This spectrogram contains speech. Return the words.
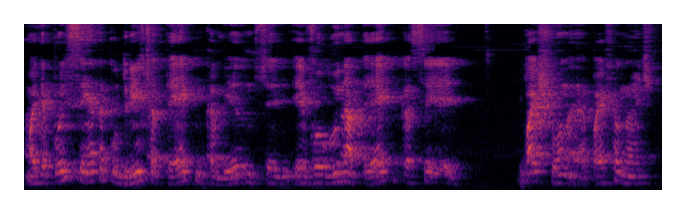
mas depois você entra pro drift, a técnica mesmo, você evolui na técnica, você apaixona, é apaixonante.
